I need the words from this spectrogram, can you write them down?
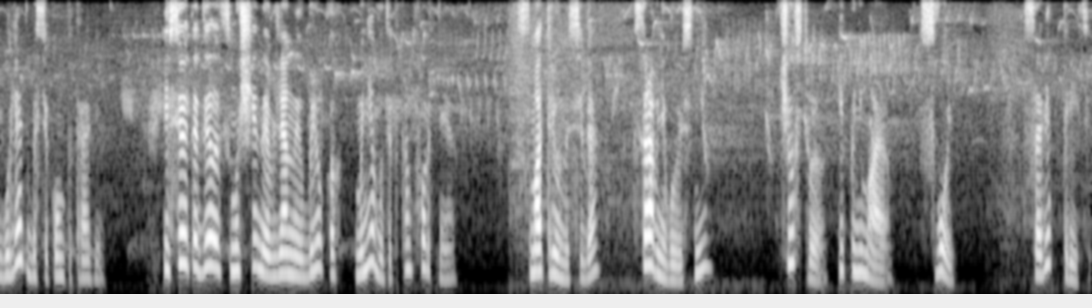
гулять босиком по траве. И все это делать с мужчиной в длинных брюках мне будет комфортнее. Смотрю на себя, сравниваю с ним, чувствую и понимаю свой. Совет третий.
